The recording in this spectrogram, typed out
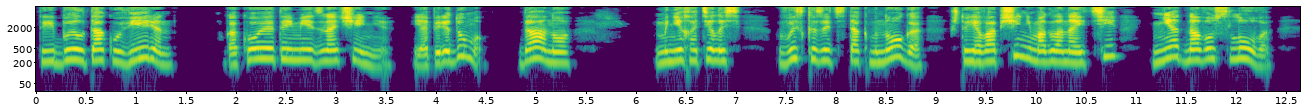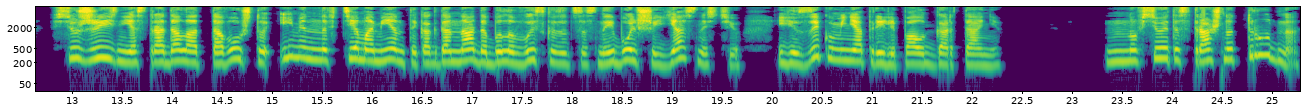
ты был так уверен. Какое это имеет значение? Я передумал. Да, но... Мне хотелось высказать так много, что я вообще не могла найти ни одного слова. Всю жизнь я страдала от того, что именно в те моменты, когда надо было высказаться с наибольшей ясностью, язык у меня прилипал к гортани. «Но все это страшно трудно»,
